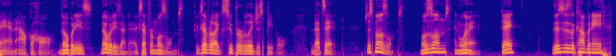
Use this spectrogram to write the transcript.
ban alcohol. Nobody's nobody's done it except for Muslims, except for like super religious people. That's it. Just Muslims. Muslims and women. Okay, this is the company.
